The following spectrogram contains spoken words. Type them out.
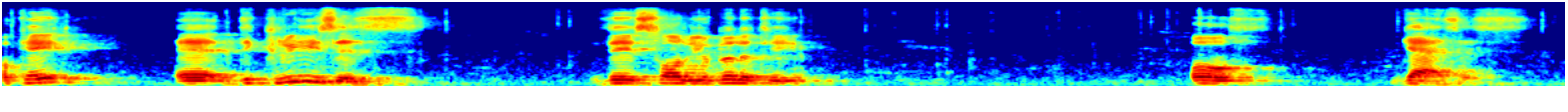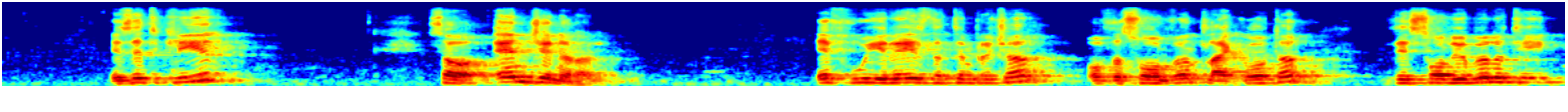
okay, uh, decreases the solubility of gases. Is it clear? So, in general, if we raise the temperature of the solvent like water, the solubility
